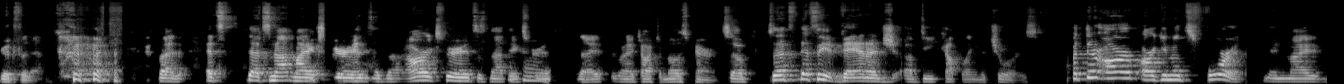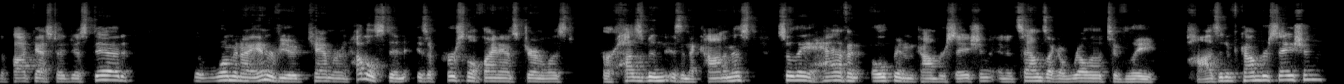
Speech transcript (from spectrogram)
Good for them. but it's that's not my experience. That's not our experience. It's not the Mhm. experience that I, when I talk to most parents. So so that's that's the advantage of decoupling the chores. But there are arguments for it. In my the podcast I just did, the woman I interviewed, Cameron Huddleston, is a personal finance journalist. Her husband is an economist. So they have an open conversation, and it sounds like a relatively positive conversation.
